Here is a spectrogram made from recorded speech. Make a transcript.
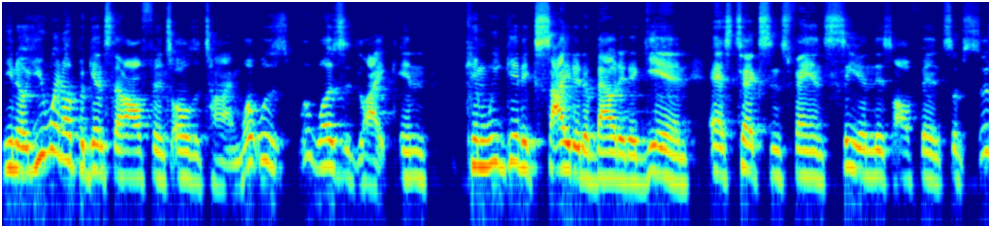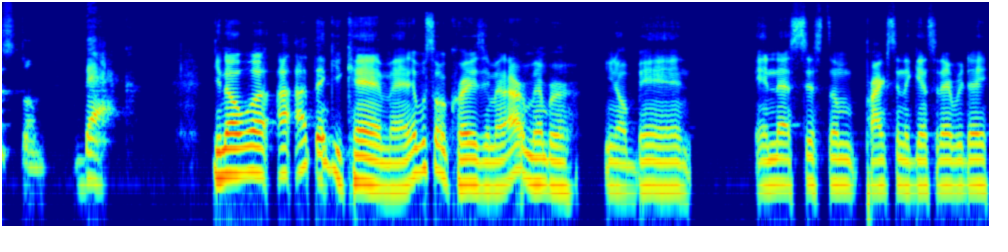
you know, you went up against that offense all the time. What was what was it like? And can we get excited about it again as Texans fans seeing this offensive system back? You know what? I, I think you can, man. It was so crazy, man. I remember, you know, being in that system, practicing against it every day.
